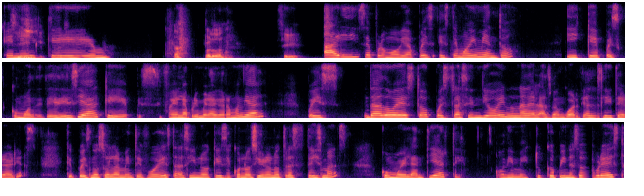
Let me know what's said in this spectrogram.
en el pues. que Ah, perdón. Sí. ahí se promovía pues este movimiento y que pues como te decía que pues, fue en la Primera Guerra Mundial, pues dado esto pues trascendió en una de las vanguardias literarias, que pues no solamente fue esta, sino que se conocieron otras seis más, como el antiarte. O dime, ¿tú qué opinas sobre esto?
